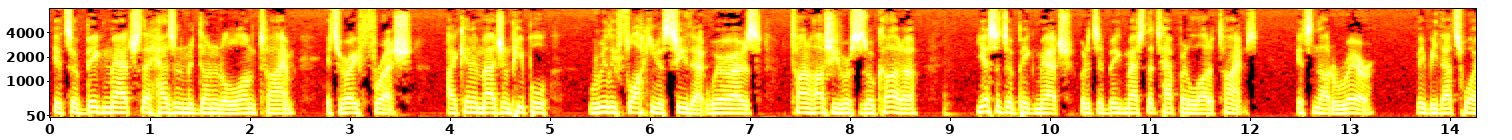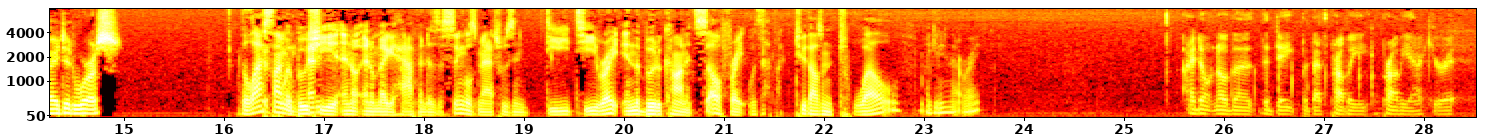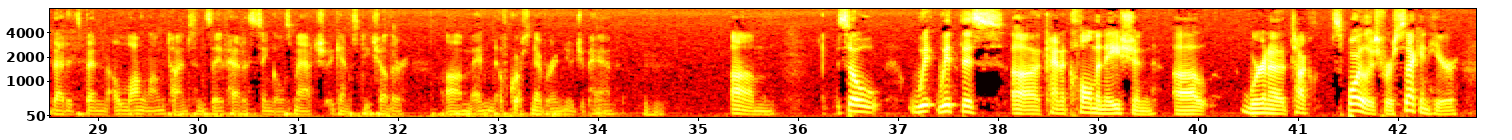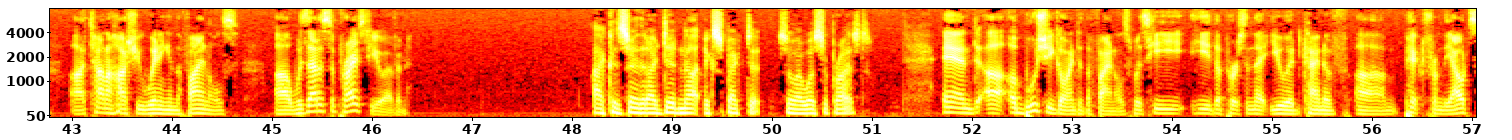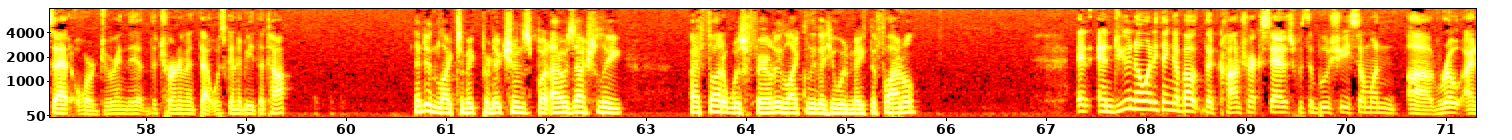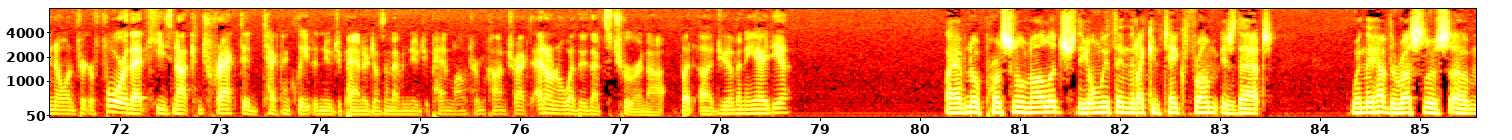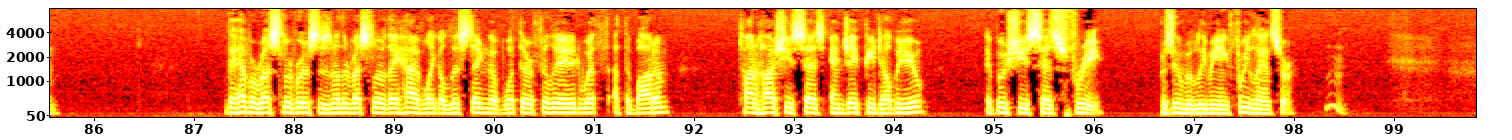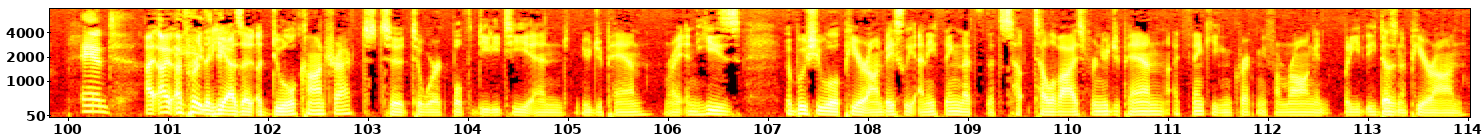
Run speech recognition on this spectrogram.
It's a big match that hasn't been done in a long time. It's very fresh. I can imagine people really flocking to see that. Whereas Tanahashi versus Okada, yes, it's a big match, but it's a big match that's happened a lot of times. It's not rare. Maybe that's why I did worse. The last time point. Ibushi and, and Omega happened as a singles match was in DDT, right? In the Budokan itself, right? Was that like 2012? Am I getting that right? I don't know the, the date, but that's probably probably accurate. That it's been a long, long time since they've had a singles match against each other, um, and of course, never in New Japan. Um, so with, with this uh, kind of culmination, uh, we're gonna talk spoilers for a second here. Uh, Tanahashi winning in the finals uh, was that a surprise to you, Evan? I could say that I did not expect it, so I was surprised. And uh, Ibushi going to the finals was he he the person that you had kind of um, picked from the outset or during the the tournament that was going to be the top? I didn't like to make predictions, but I was actually, I thought it was fairly likely that he would make the final. And and do you know anything about the contract status with Ibushi? Someone uh, wrote, I know on Figure Four that he's not contracted technically to New Japan or doesn't have a New Japan long term contract. I don't know whether that's true or not, but uh, do you have any idea? I have no personal knowledge. The only thing that I can take from is that when they have the wrestlers, um, they have a wrestler versus another wrestler. They have like a listing of what they're affiliated with at the bottom. Tanahashi says NJPW. Ibushi says free, presumably meaning freelancer. Hmm. And I, I, I've heard that he has a, a dual contract to, to work both DDT and New Japan, right? And he's Ibushi will appear on basically anything that's that's te- televised for New Japan. I think you can correct me if I'm wrong, and but he, he doesn't appear on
